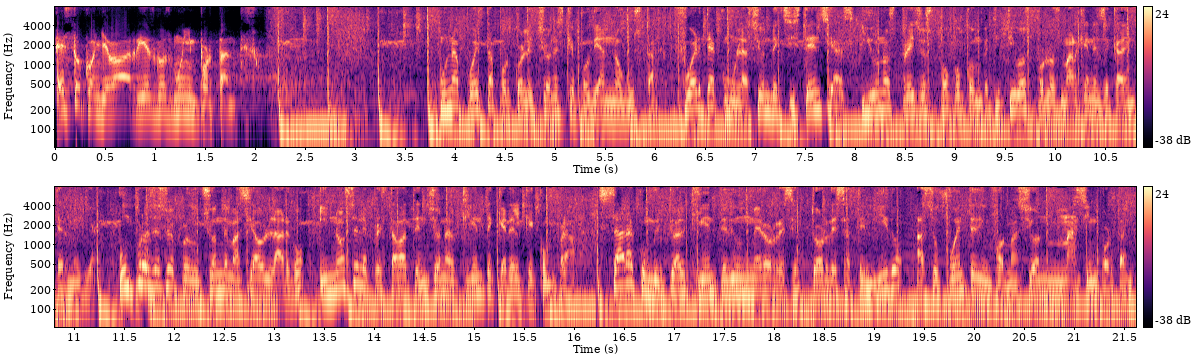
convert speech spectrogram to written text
Esto conllevaba riesgos muy importantes una apuesta por colecciones que podían no gustar, fuerte acumulación de existencias y unos precios poco competitivos por los márgenes de cada intermediario. Un proceso de producción demasiado largo y no se le prestaba atención al cliente que era el que compraba. Sara convirtió al cliente de un mero receptor desatendido a su fuente de información más importante.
